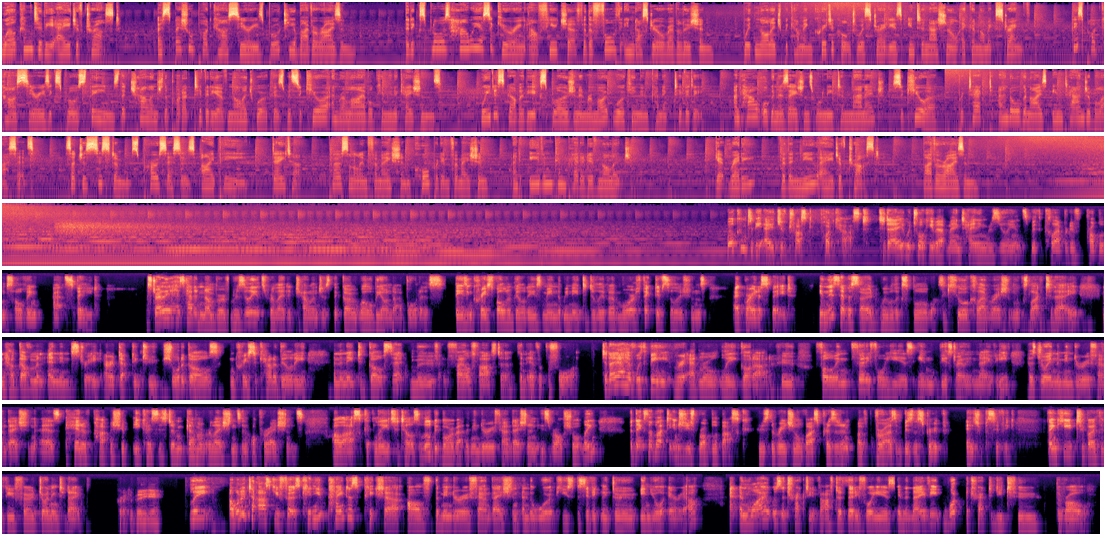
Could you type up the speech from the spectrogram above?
Welcome to the Age of Trust, a special podcast series brought to you by Verizon that explores how we are securing our future for the fourth industrial revolution, with knowledge becoming critical to Australia's international economic strength. This podcast series explores themes that challenge the productivity of knowledge workers with secure and reliable communications. We discover the explosion in remote working and connectivity and how organisations will need to manage, secure, protect, and organise intangible assets such as systems, processes, IP, data, personal information, corporate information, and even competitive knowledge. Get ready for the new age of trust by Verizon. Welcome to the Age of Trust podcast. Today, we're talking about maintaining resilience with collaborative problem solving at speed. Australia has had a number of resilience related challenges that go well beyond our borders. These increased vulnerabilities mean that we need to deliver more effective solutions at greater speed. In this episode, we will explore what secure collaboration looks like today and how government and industry are adapting to shorter goals, increased accountability, and the need to goal set, move, and fail faster than ever before. Today, I have with me Rear Admiral Lee Goddard, who, following 34 years in the Australian Navy, has joined the Minderoo Foundation as Head of Partnership Ecosystem, Government Relations and Operations. I'll ask Lee to tell us a little bit more about the Minderoo Foundation and his role shortly. But next, I'd like to introduce Rob Le Busque, who's the Regional Vice President of Verizon Business Group Asia Pacific. Thank you to both of you for joining today. Great to be here. Lee, I wanted to ask you first can you paint us a picture of the Minderoo Foundation and the work you specifically do in your area and why it was attractive after 34 years in the Navy? What attracted you to the role?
